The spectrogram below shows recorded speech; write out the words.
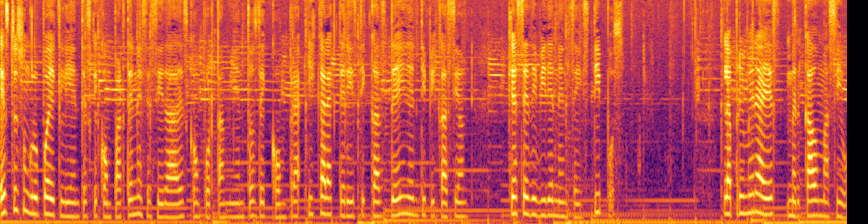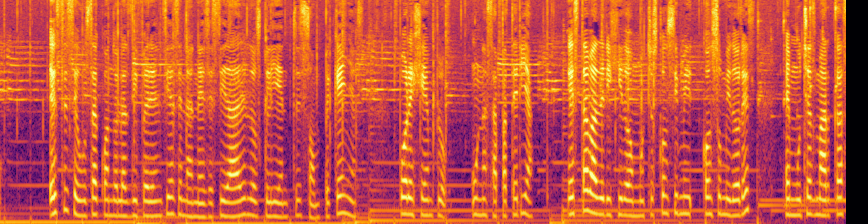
esto es un grupo de clientes que comparten necesidades, comportamientos de compra y características de identificación que se dividen en seis tipos. La primera es mercado masivo. Este se usa cuando las diferencias en las necesidades de los clientes son pequeñas. Por ejemplo, una zapatería. Esta va dirigido a muchos consumidores en muchas marcas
